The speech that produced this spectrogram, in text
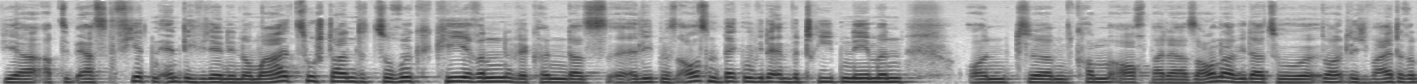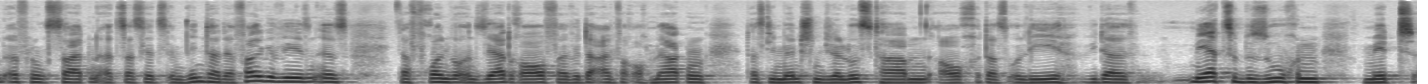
wir ab dem 1.4. endlich wieder in den Normalzustand zurückkehren. Wir können das Erlebnis Außenbecken wieder in Betrieb nehmen und ähm, kommen auch bei der Sauna wieder zu deutlich weiteren Öffnungszeiten, als das jetzt im Winter der Fall gewesen ist. Da freuen wir uns sehr drauf, weil wir da einfach auch merken, dass die Menschen wieder Lust haben, auch das Olé wieder mehr zu besuchen mit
